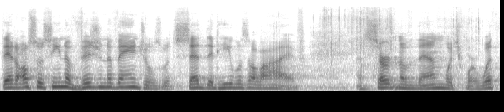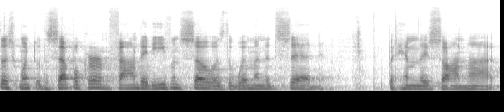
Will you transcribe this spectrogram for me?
they had also seen a vision of angels, which said that he was alive. And certain of them which were with us went to the sepulchre and found it even so as the women had said, but him they saw not.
